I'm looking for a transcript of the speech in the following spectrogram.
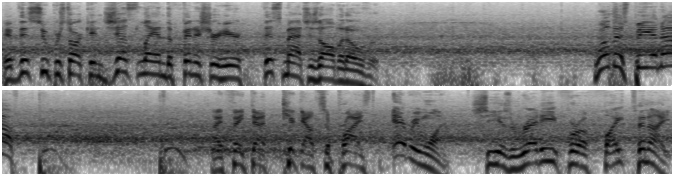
If this superstar can just land the finisher here, this match is all but over. Will this be enough? I think that kickout surprised everyone. She is ready for a fight tonight.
